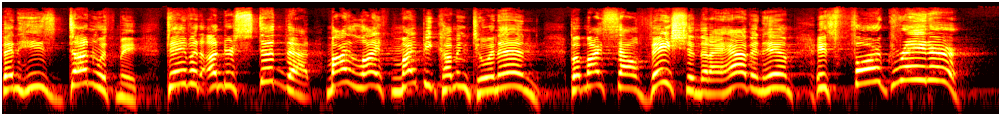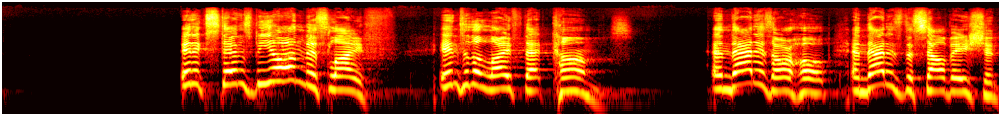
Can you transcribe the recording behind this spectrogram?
then he's done with me. David understood that. My life might be coming to an end, but my salvation that I have in him is far greater. It extends beyond this life into the life that comes. And that is our hope. And that is the salvation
